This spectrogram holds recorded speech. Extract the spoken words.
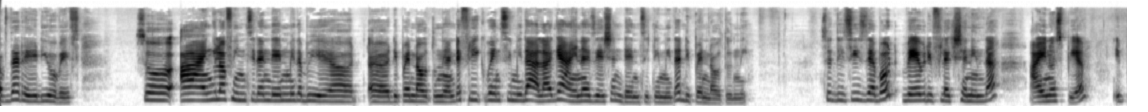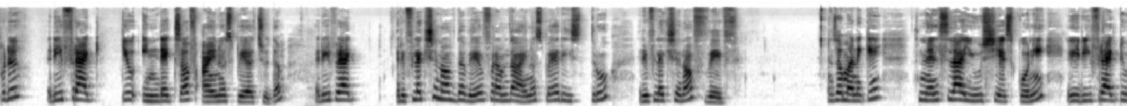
of the radio waves so ఆ యాంగిల్ ఆఫ్ ఇన్సిడెంట్ దేని మీద డిపెండ్ అవుతుంది అంటే ఫ్రీక్వెన్సీ మీద అలాగే అయనైజేషన్ డెన్సిటీ మీద డిపెండ్ అవుతుంది. So this is about wave reflection in the ionosphere. ఇప్పుడు రిఫ్రాక్టివ్ ఇండెక్స్ ఆఫ్ ఐనోస్పియర్ చూద్దాం. Refrac reflection of the wave from the ionosphere is through reflection of waves. So మనకి స్నెల్స్లా యూజ్ చేసుకొని ఈ రిఫ్రాక్టివ్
